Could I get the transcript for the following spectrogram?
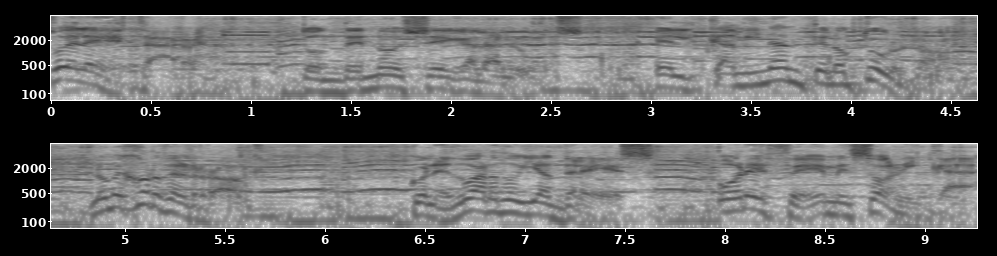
Suele estar donde no llega la luz. El caminante nocturno. Lo mejor del rock. Con Eduardo y Andrés. Por FM Sónica.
